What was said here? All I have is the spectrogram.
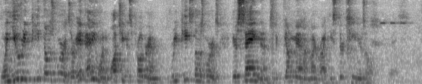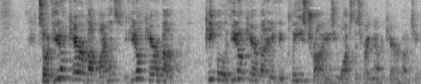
when you repeat those words, or if anyone watching this program repeats those words, you're saying them to the young man on my right. He's 13 years old. So if you don't care about violence, if you don't care about people, if you don't care about anything, please try as you watch this right now to care about Jade.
